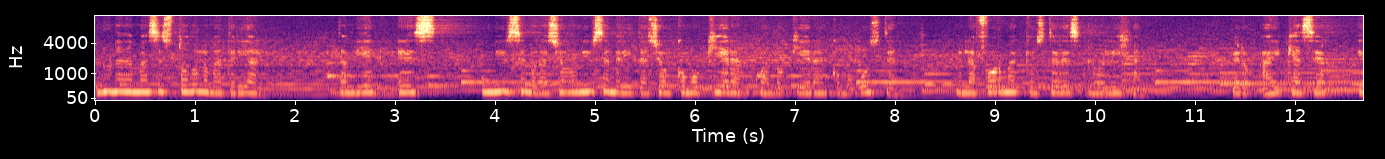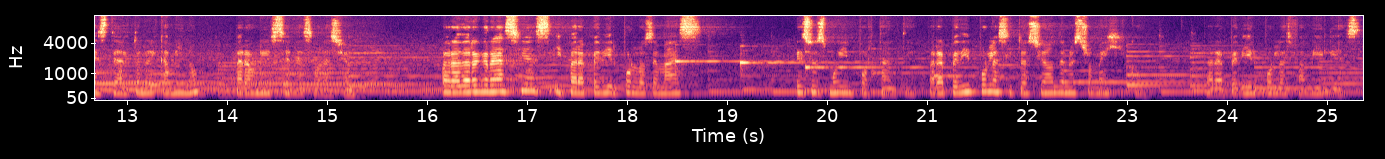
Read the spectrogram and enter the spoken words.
No nada más es todo lo material, también es unirse en oración, unirse en meditación, como quieran, cuando quieran, como gusten, en la forma que ustedes lo elijan. Pero hay que hacer este alto en el camino para unirse en esa oración para dar gracias y para pedir por los demás. Eso es muy importante, para pedir por la situación de nuestro México, para pedir por las familias,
